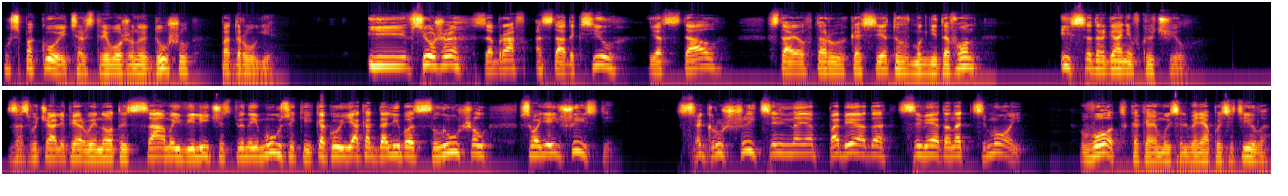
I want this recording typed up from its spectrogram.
успокоить растревоженную душу подруги. И все же, собрав остаток сил, я встал, вставил вторую кассету в магнитофон и с содроганием включил. Зазвучали первые ноты самой величественной музыки, какую я когда-либо слушал в своей жизни. Сокрушительная победа света над тьмой. Вот какая мысль меня посетила.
